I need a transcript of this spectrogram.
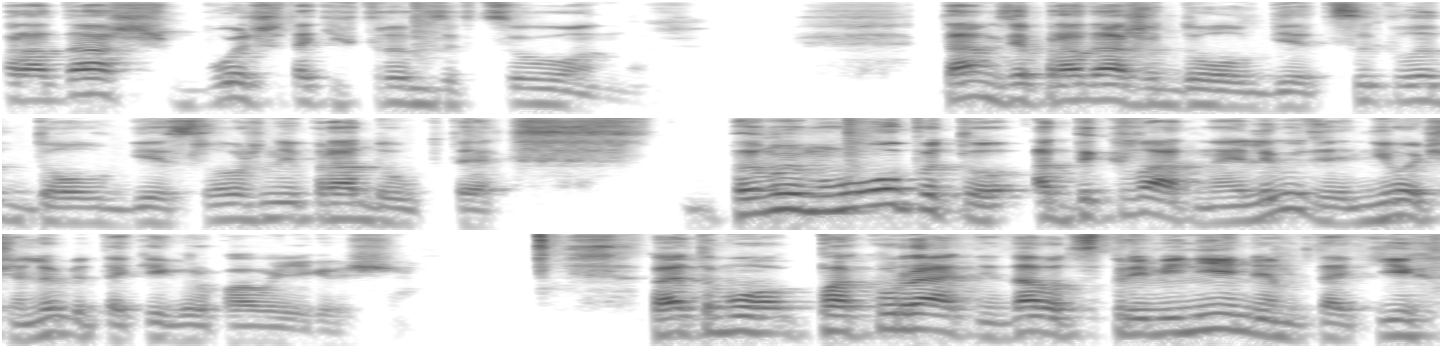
продаж больше таких транзакционных. Там, где продажи долгие, циклы долгие, сложные продукты. По моему опыту, адекватные люди не очень любят такие групповые игрища. Поэтому поаккуратнее, да, вот с применением таких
